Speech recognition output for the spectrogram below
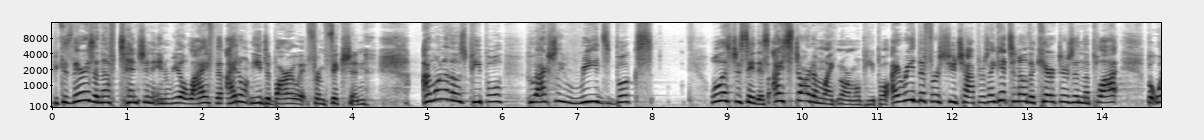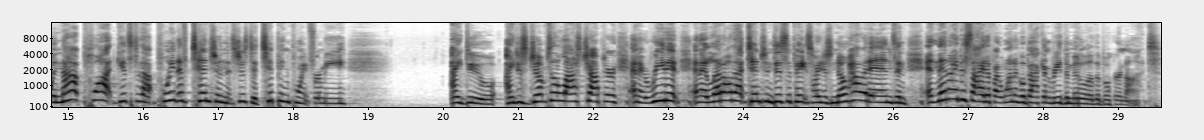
because there is enough tension in real life that I don't need to borrow it from fiction. I'm one of those people who actually reads books well, let's just say this. I start them like normal people. I read the first few chapters. I get to know the characters and the plot. But when that plot gets to that point of tension that's just a tipping point for me, I do. I just jump to the last chapter and I read it and I let all that tension dissipate so I just know how it ends. And, and then I decide if I want to go back and read the middle of the book or not.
